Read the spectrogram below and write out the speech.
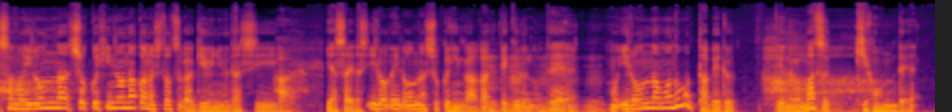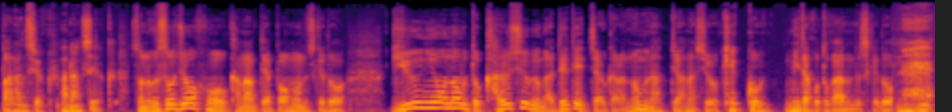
そのいろんな食品の中の一つが牛乳だし、はい、野菜だしいろんないろんな食品が上がってくるのでもういろんなものを食べるっていうのがまず基本でバランスよく。バランスよく。その嘘情報かなってやっぱ思うんですけど牛乳を飲むとカルシウムが出てっちゃうから飲むなっていう話を結構見たことがあるんですけどね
